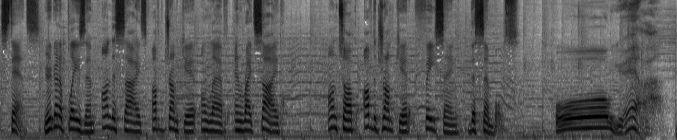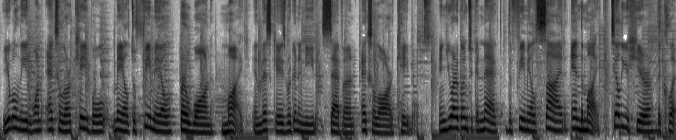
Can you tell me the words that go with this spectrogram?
stands. You're gonna place them on the sides of the drum kit on left and right side, on top of the drum kit facing the cymbals. Oh yeah! You will need one XLR cable male to female per one mic. In this case, we're gonna need 7 XLR cables. And you are going to connect the female side and the mic till you hear the clip.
